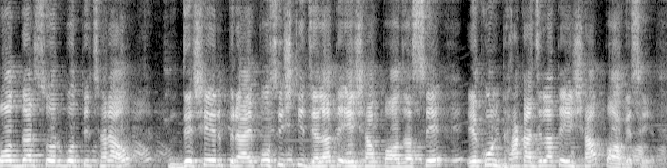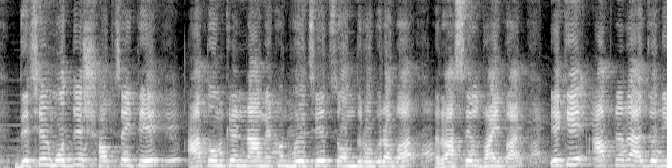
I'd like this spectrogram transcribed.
পদ্মার চরবর্তী ছাড়াও দেশের প্রায় পঁচিশটি জেলাতে এই সাপ পাওয়া যাচ্ছে, এখন ঢাকা জেলাতে এই সাপ পাওয়া গেছে। দেশের মধ্যে সবচাইতে আতঙ্কের নাম এখন হয়েছে চন্দ্রগুড়া বা রাসেল ভাইপার। একে আপনারা যদি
